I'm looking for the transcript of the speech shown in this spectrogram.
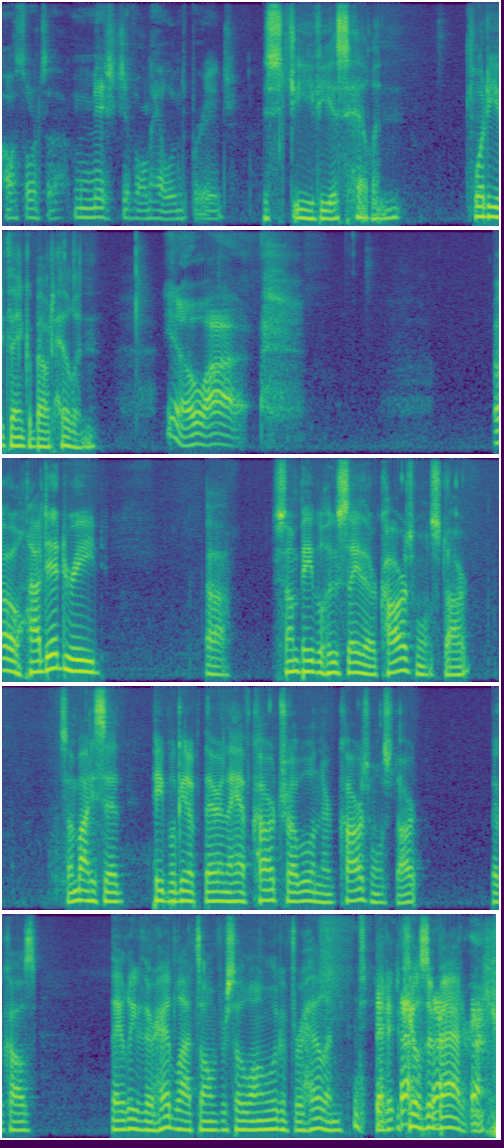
All sorts of mischief on Helen's Bridge. Mischievous Helen. What do you think about Helen? You know, I Oh, I did read uh, some people who say their cars won't start. Somebody said people get up there and they have car trouble and their cars won't start because they leave their headlights on for so long looking for Helen that it kills their battery.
